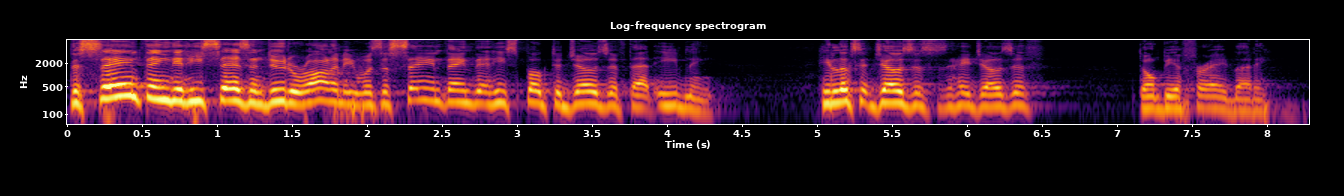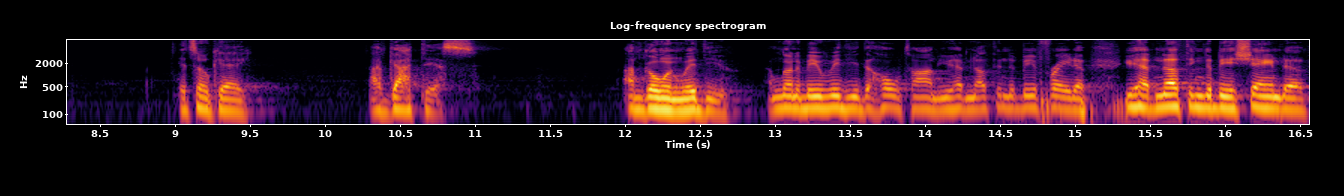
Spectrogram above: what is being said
The same thing that he says in Deuteronomy was the same thing that he spoke to Joseph that evening. He looks at Joseph and says, Hey, Joseph, don't be afraid, buddy. It's okay. I've got this. I'm going with you. I'm going to be with you the whole time. You have nothing to be afraid of. You have nothing to be ashamed of.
